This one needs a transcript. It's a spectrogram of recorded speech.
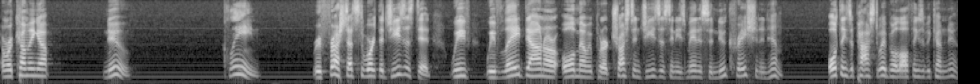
And we're coming up new, clean, refreshed. That's the work that Jesus did. We've, we've laid down our old man. We put our trust in Jesus, and he's made us a new creation in him. Old things have passed away, but all things have become new.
